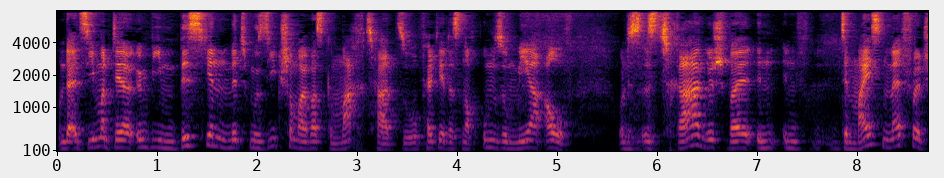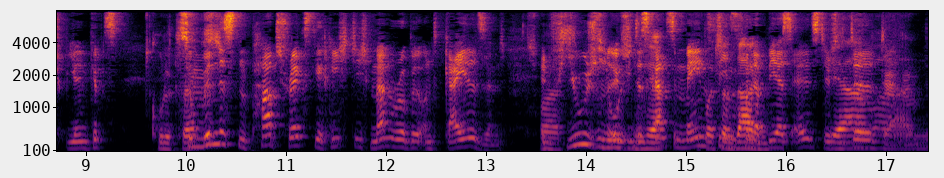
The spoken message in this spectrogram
Und als jemand, der irgendwie ein bisschen mit Musik schon mal was gemacht hat, so fällt dir das noch umso mehr auf. Und es ist tragisch, weil in, in den meisten Metroid-Spielen gibt's Coole Tracks. zumindest ein paar Tracks, die richtig memorable und geil sind. In. Fusion, Fusion, irgendwie das ja. ganze Main-Theme von der. BSL ist durch Ja, die- Mann.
